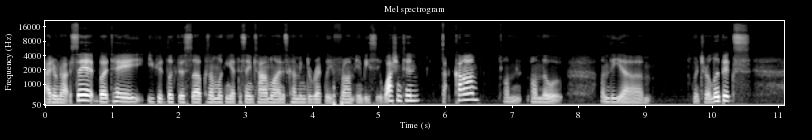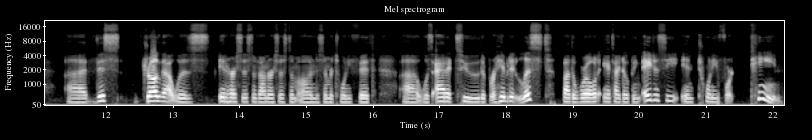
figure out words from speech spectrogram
I don't know how to say it, but hey, you could look this up because I'm looking at the same timeline. It's coming directly from NBCWashington.com on on the on the um, Winter Olympics. Uh, this drug that was in her system, found in her system on December 25th, uh, was added to the prohibited list by the World Anti-Doping Agency in 2014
